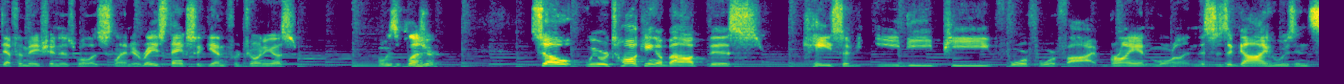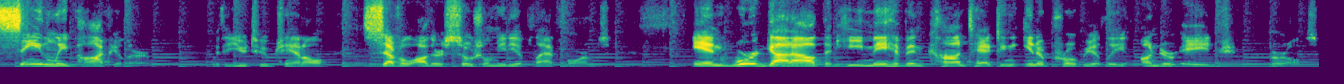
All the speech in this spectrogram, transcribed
defamation as well as slander. Raees, thanks again for joining us. Always a pleasure. So, we were talking about this case of EDP 445, Bryant Moreland. This is a guy who is insanely popular with a YouTube channel, several other social media platforms. And word got out that he may have been contacting inappropriately underage girls.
